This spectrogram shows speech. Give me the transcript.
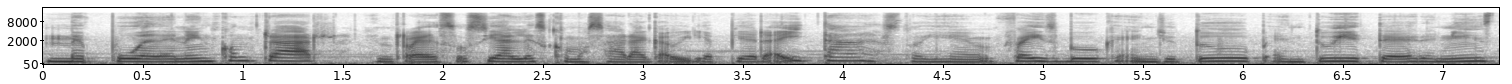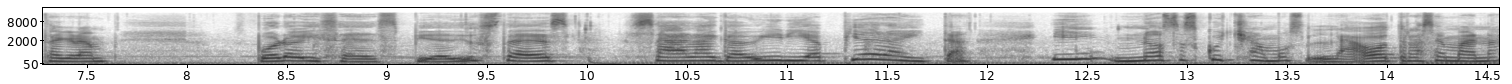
me pueden encontrar en redes sociales como Sara Gaviria Piedraita. Estoy en Facebook, en YouTube, en Twitter, en Instagram. Por hoy se despide de ustedes Sara Gaviria Piedraita y nos escuchamos la otra semana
